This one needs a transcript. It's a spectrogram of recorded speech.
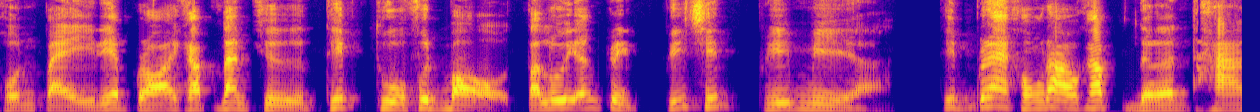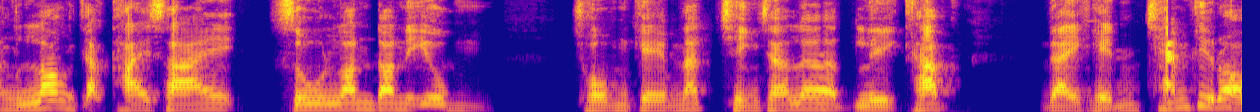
พ้นไปเรียบร้อยครับ นั่นคือทริปทัวร์ฟุตบอล ตะลุยอังกฤษพิชิตพรีเมียร์ทริปแรกของเราครับ เดินทางล่องจากไทยซ้ายสู่ลอนดอนอิมชมเกมนัดชิงชนะเลิศลีกครับ ได้เห็นแชมป์ที่รอ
